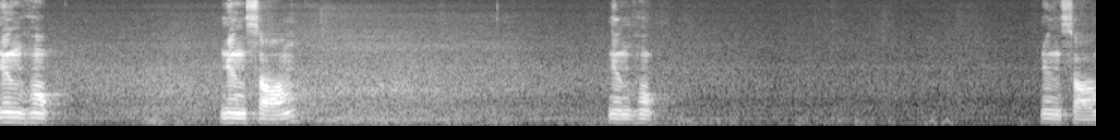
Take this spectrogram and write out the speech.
หนึ่งหก หนึ่งสอง หนึ่งหก หนึ่งสอง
